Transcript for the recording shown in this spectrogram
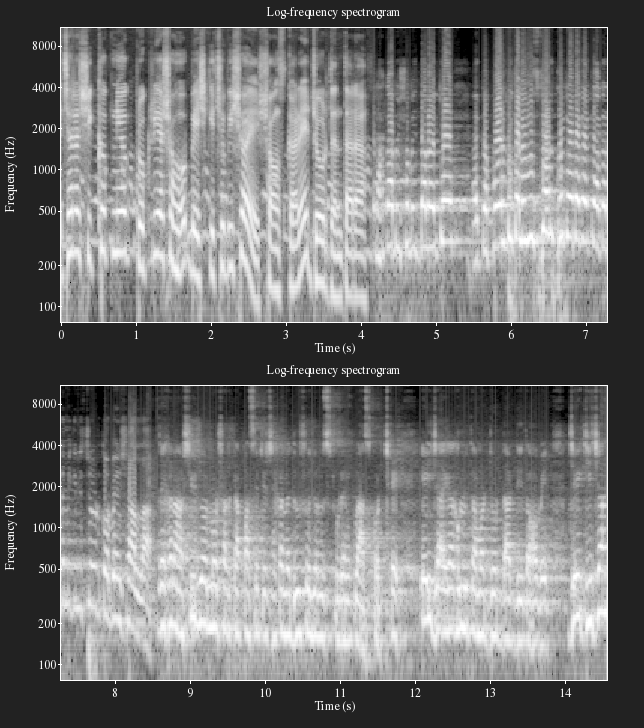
এছাড়া শিক্ষক নিয়োগ প্রক্রিয়া সহ বেশ কিছু বিষয়ে সংস্কারে জোর দেন তারা। ঢাকা বিশ্ববিদ্যালয়কে একটা পলিটিক্যাল ইনস্টিটিউট থেকে এটাকে একটা একাডেমিক ইনস্টিটিউট করবে ইনশাআল্লাহ। যেখানে আশি জন বসার ক্যাপাসিটি সেখানে দুশো জন স্টুডেন্ট ক্লাস করছে। এই জায়গাগুলিতে আমার জোরদার দিতে হবে। যে টিচার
